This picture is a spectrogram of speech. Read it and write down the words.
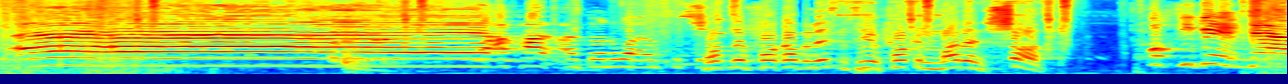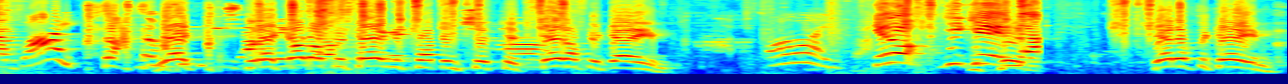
Uh, I don't know what else to say. Shut the fuck up and listen to your fucking mother and shut. Off your game now. Why? Yeah, yeah, get off your game, you fucking shit kid. Oh. Get off your game. Why? Get off your game now. Get off the game.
